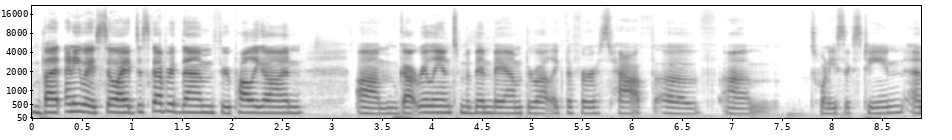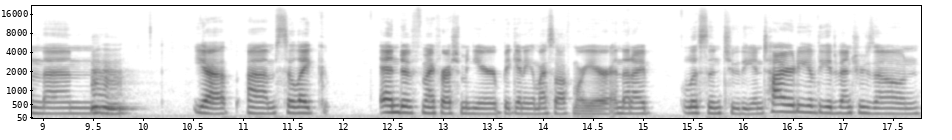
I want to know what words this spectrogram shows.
but anyway, so I discovered them through Polygon. Um, got really into MBMBaM throughout like the first half of um, 2016, and then Mm-hmm. yeah, um, so like end of my freshman year, beginning of my sophomore year, and then I listened to the entirety of the Adventure Zone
